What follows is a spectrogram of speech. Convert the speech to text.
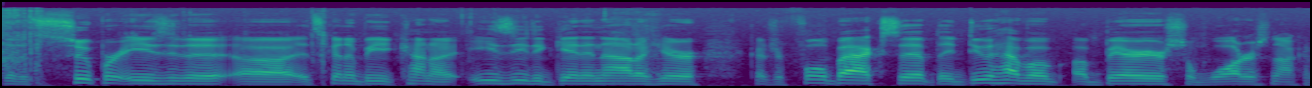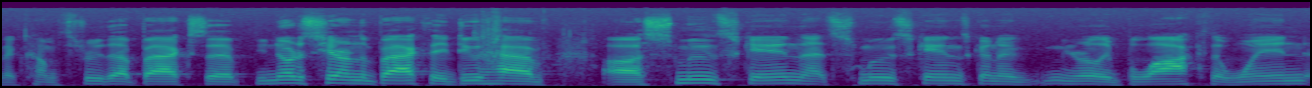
that it's super easy to, uh, it's gonna be kind of easy to get in out of here. Got your full back zip. They do have a, a barrier so water's not gonna come through that back zip. You notice here on the back they do have uh, smooth skin. That smooth skin is gonna really block the wind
